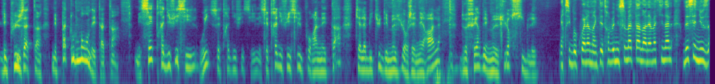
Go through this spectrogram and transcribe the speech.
les plus atteints. Mais pas tout le monde est atteint. Mais c'est très difficile. Oui, c'est très difficile. Et c'est très difficile pour un État qui a l'habitude des mesures générales de faire des mesures ciblées. Merci beaucoup Alain d'être venu ce matin dans la matinale de CNews.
